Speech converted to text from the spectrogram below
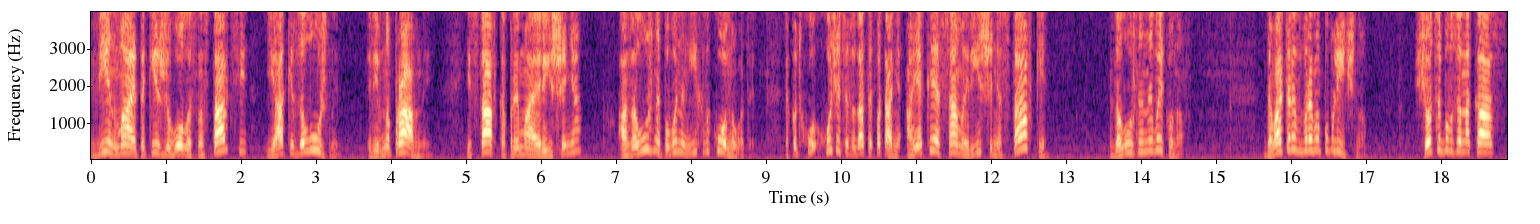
він має такий же голос на ставці, як і залужний, рівноправний. І ставка приймає рішення, а залужний повинен їх виконувати. Так от хочеться задати питання: а яке саме рішення ставки залужний не виконав? Давайте розберемо публічно. Що це був за наказ?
